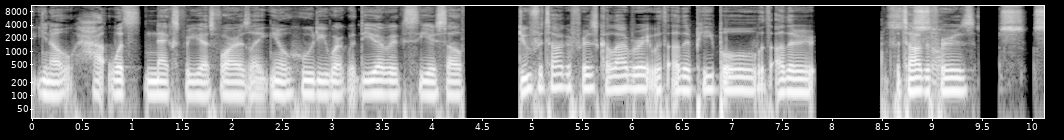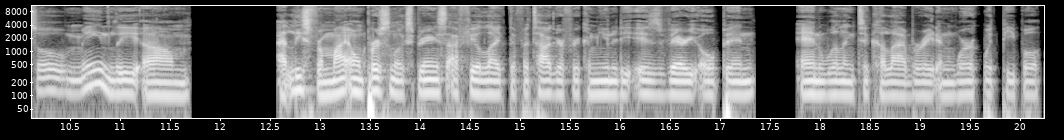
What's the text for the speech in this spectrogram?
you know how what's next for you as far as like you know who do you work with? Do you ever see yourself do photographers collaborate with other people with other photographers? So, so mainly, um, at least from my own personal experience, I feel like the photographer community is very open and willing to collaborate and work with people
